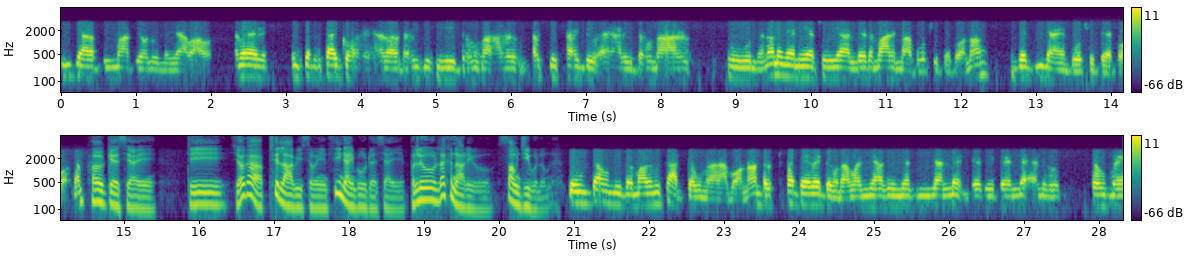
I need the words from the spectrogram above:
ဒီကြဒီမှာပြောလို့မရပါဘူးအဲ့ဒါဒီစက်ဆိုင်ကိုအဲ့ဒါဒါဒီဒီဒုံနာတော့ဆက်ဆိုင်တူအဲ့ဒါဒီဒုံနာဟိုနော်နိုင်ငံရဲ့ဆိုရလေသမားတွေမှာပို့ဖြစ်တယ်ပေါ့နော်ဒီကြီးတိုင်းပို့ဖြစ်တယ်ပေါ့နော်ဟုတ်ကဲ့ဆရာကြီး ဒီယောဂဖြစ်လာပြီဆိုရင်သိနိုင်ဖို့အတွက်ဆရာကြီးဘယ်လိုလက္ခဏာတွေကိုစောင့်ကြည့်ဖို့လုပ်မလဲတုံတောင်းနေဓမ္မလုံးစတုံလာတာပေါ့နော်တစ်ဖက်တည်းပဲတုံလာမှညာစီညာကြီးညာလက်ဒေဒီတဲလက်အဲ့လိုတုံမဲ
